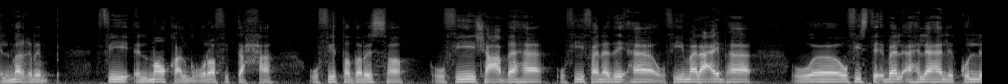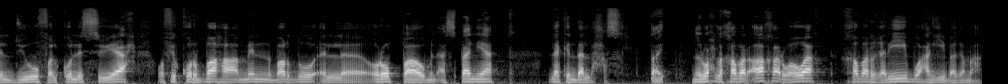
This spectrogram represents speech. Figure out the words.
المغرب في الموقع الجغرافي بتاعها وفي تضاريسها وفي شعبها وفي فنادقها وفي ملاعبها وفي استقبال أهلها لكل الضيوف ولكل السياح وفي قربها من برضو أوروبا ومن أسبانيا لكن ده اللي حصل. طيب نروح لخبر آخر وهو خبر غريب وعجيب يا جماعة.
